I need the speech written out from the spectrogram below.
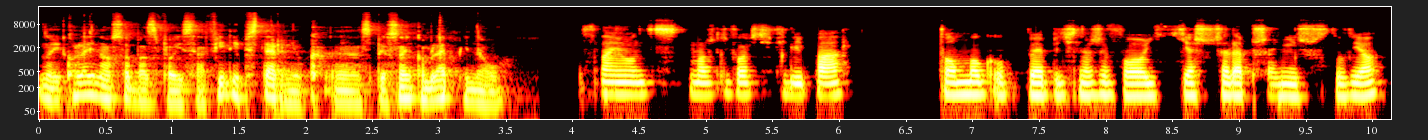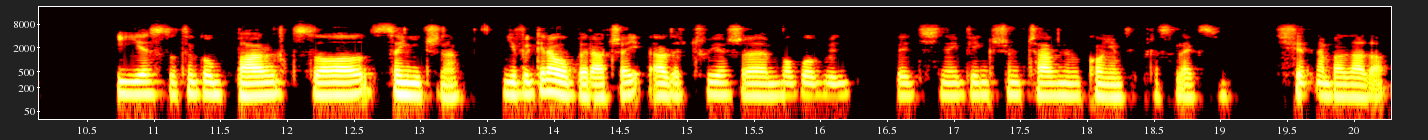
No i kolejna osoba z Voice'a, Filip Sterniuk e, z piosenką Let Me Know. Znając możliwości Filipa, to mogłoby być na żywo jeszcze lepsze niż w studio i jest do tego bardzo sceniczne. Nie wygrałoby raczej, ale czuję, że mogłoby być największym czarnym koniem tej preselekcji. Świetna ballada.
